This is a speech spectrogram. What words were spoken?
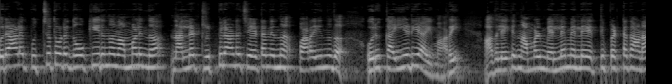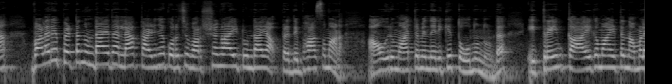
ഒരാളെ പുച്ഛത്തോടെ നോക്കിയിരുന്ന നമ്മൾ ഇന്ന് നല്ല ട്രിപ്പിലാണ് ചേട്ടൻ എന്ന് പറയുന്നത് ഒരു കയ്യടിയായി മാറി. അതിലേക്ക് നമ്മൾ മെല്ലെ മെല്ലെ എത്തിപ്പെട്ടതാണ്. വളരെ പെട്ടെന്നുണ്ടായതല്ല കഴിഞ്ഞ കുറച്ച് വർഷങ്ങളായിട്ടുണ്ടായ പ്രതിഭാസമാണ്. ആ ഒരു മാറ്റം എന്ന് എനിക്ക് തോന്നുന്നുണ്ട്. ഇത്രയും കായികമായിട്ട് നമ്മൾ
